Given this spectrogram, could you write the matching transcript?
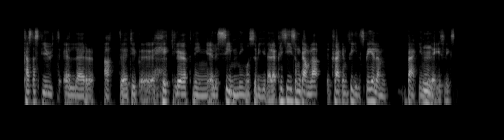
kasta spjut eller att eh, typ eh, häcklöpning eller simning och så vidare. Precis som gamla track and field-spelen back in mm. the days. Liksom.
